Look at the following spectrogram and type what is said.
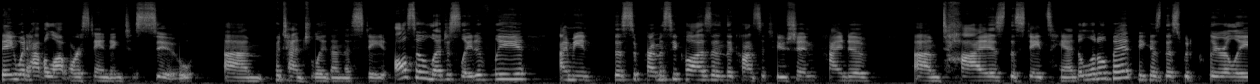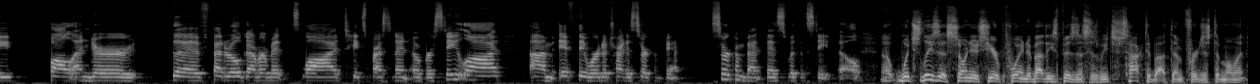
they would have a lot more standing to sue um, potentially than the state. Also, legislatively, I mean, the supremacy clause in the Constitution kind of um, ties the state's hand a little bit because this would clearly fall under the federal government's law takes precedent over state law um, if they were to try to circumvent circumvent this with a state bill. Uh, which leads us, Sonja, to your point about these businesses. We just talked about them for just a moment.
